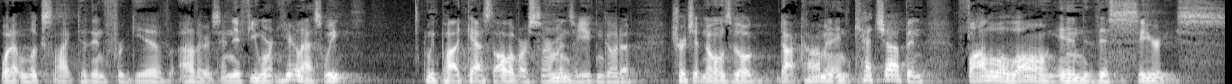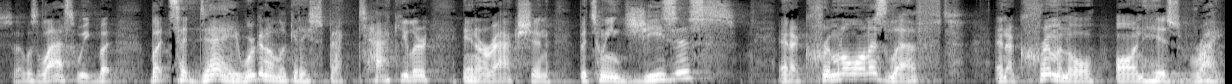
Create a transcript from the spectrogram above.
what it looks like to then forgive others. And if you weren't here last week, we podcast all of our sermons, or you can go to churchatnolensville.com and, and catch up and follow along in this series. So that was last week. But, but today, we're going to look at a spectacular interaction between Jesus and a criminal on his left and a criminal on his right.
